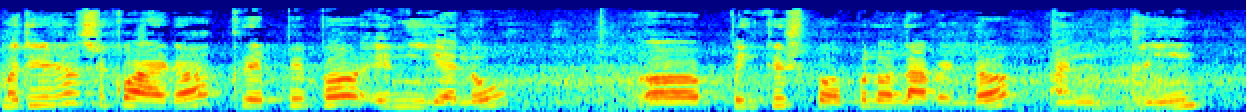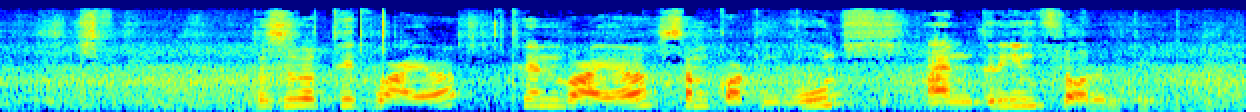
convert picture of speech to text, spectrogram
Materials required are crepe paper in yellow, uh, pinkish purple or lavender and green. This is a thick wire, thin wire, some cotton wool and green floral tape.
